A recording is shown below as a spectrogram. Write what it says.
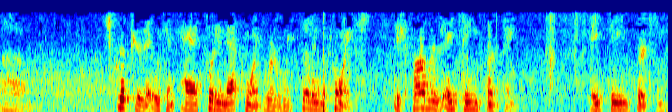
uh, scripture that we can add, put in that point where we fill in the points is Proverbs 18:13. 18:13,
